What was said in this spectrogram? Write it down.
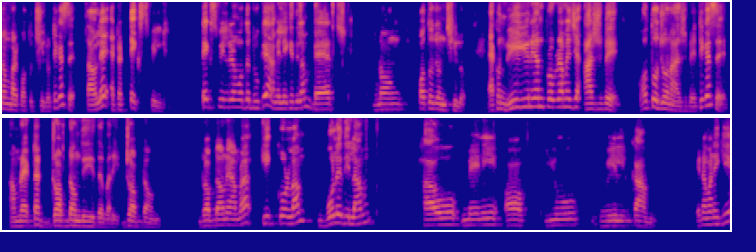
নাম্বার কত ছিল, ঠিক আছে? তাহলে একটা টেক্সট ফিল্ড টেক্সট ফিল্ডের মধ্যে ঢুকে আমি লিখে দিলাম ব্যাচ নং কতজন ছিল? এখন রিইউনিয়ন প্রোগ্রামে যে আসবে, কতজন আসবে, ঠিক আছে? আমরা একটা ড্রপ ডাউন দিয়ে দিতে পারি ড্রপ ডাউন ড্রপ ডাউনে আমরা ক্লিক করলাম, বলে দিলাম how many of you will come এটা মানে কি?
